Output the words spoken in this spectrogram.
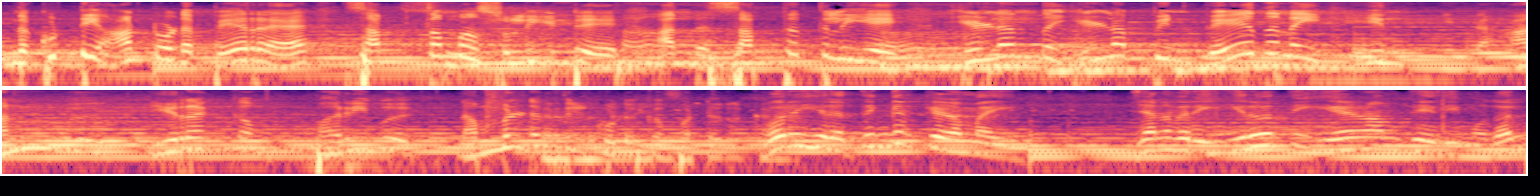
இந்த குட்டி ஆட்டோட பேரை சத்தமா சொல்லிக்கிட்டு அந்த சத்தத்திலேயே இழந்த இழப்பின் வேதனை இந்த அன்பு இரக்கம் பரிவு நம்மிடத்தில் கொடுக்கப்பட்டிருக்கு வருகிற திங்கட்கிழமை ஜனவரி இருபத்தி ஏழாம் தேதி முதல்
